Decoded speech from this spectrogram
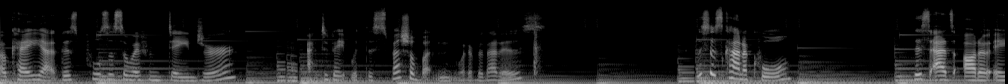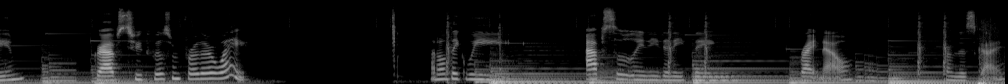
Okay, yeah, this pulls us away from danger. Activate with the special button, whatever that is. This is kind of cool. This adds auto aim. Grabs tooth wheels from further away. I don't think we absolutely need anything right now from this guy.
